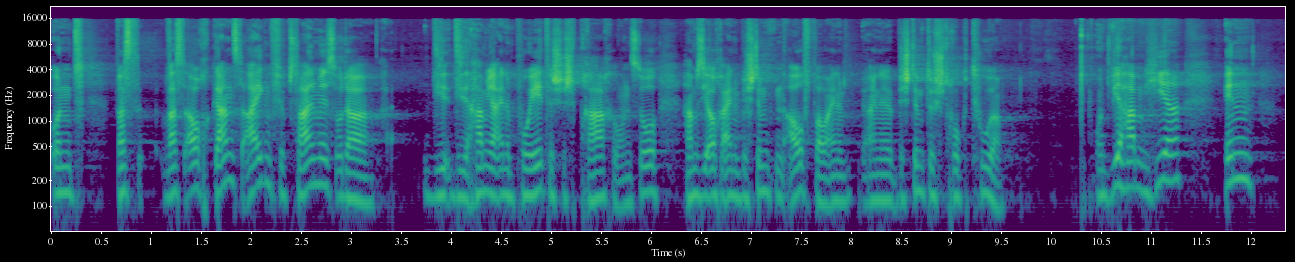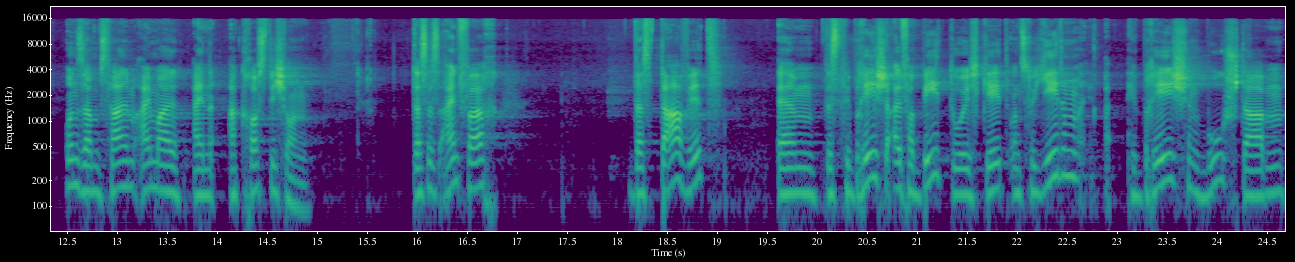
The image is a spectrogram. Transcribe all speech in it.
Und was, was auch ganz eigen für Psalme ist, oder die, die haben ja eine poetische Sprache und so haben sie auch einen bestimmten Aufbau, eine, eine bestimmte Struktur. Und wir haben hier in unserem Psalm einmal ein Akrostichon. Das ist einfach, dass David ähm, das hebräische Alphabet durchgeht und zu jedem hebräischen Buchstaben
